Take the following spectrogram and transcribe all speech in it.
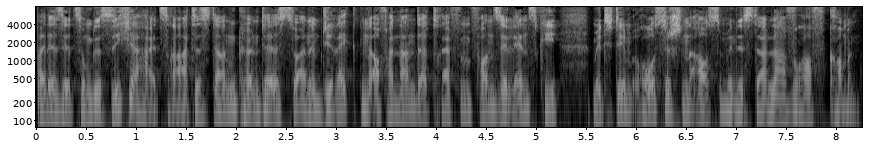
Bei der Sitzung des Sicherheitsrates dann könnte es zu einem direkten Aufeinandertreffen von Zelensky mit dem russischen Außenminister Lavrov kommen.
